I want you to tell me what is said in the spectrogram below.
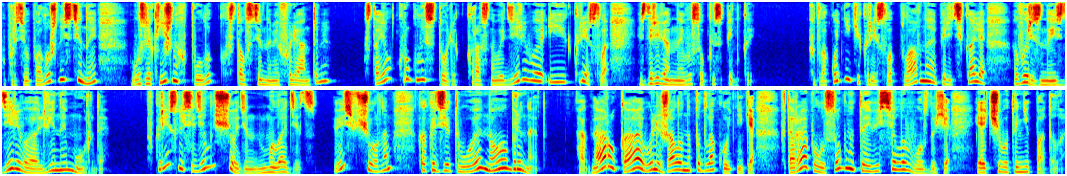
У противоположной стены, возле книжных полок с толстенными фолиантами, стоял круглый столик красного дерева и кресло с деревянной высокой спинкой. Подлокотники кресла плавно перетекали вырезанные из дерева львиные морды. В кресле сидел еще один молодец, весь в черном, как эти двое, но брюнет. Одна рука его лежала на подлокотнике, вторая полусогнутая висела в воздухе и от чего-то не падала.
